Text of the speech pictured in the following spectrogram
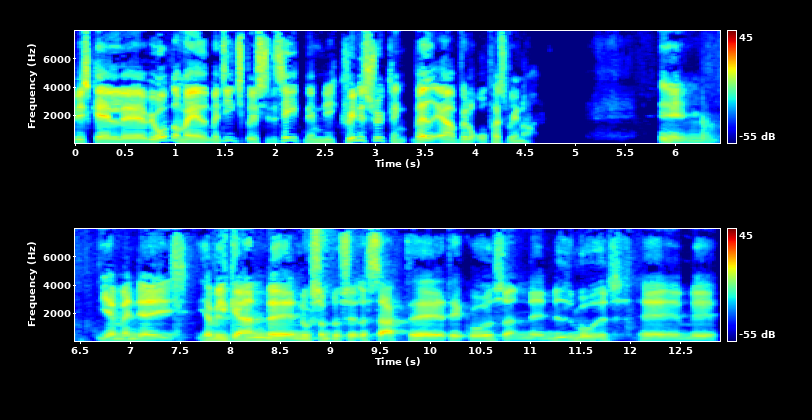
vi skal uh, vi åbner med, med din specialitet, nemlig kvindecykling. Hvad er vel Europas vinder? Øhm, jamen, jeg, jeg vil gerne, øh, nu som du selv har sagt, øh, det er gået sådan øh, middelmodigt med,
